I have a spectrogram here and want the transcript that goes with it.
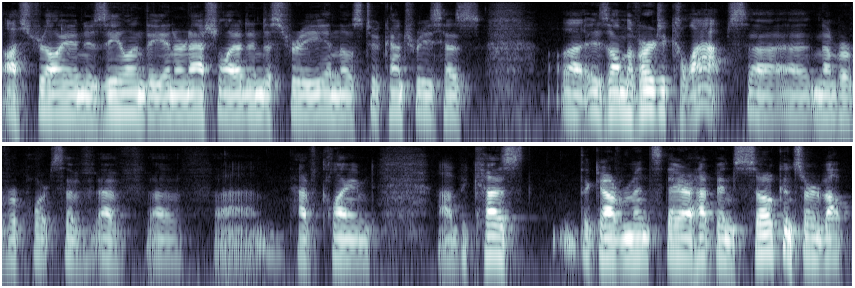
Australia, New Zealand, the international ed industry in those two countries has uh, is on the verge of collapse. Uh, a number of reports have have have, um, have claimed uh, because the governments there have been so concerned about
